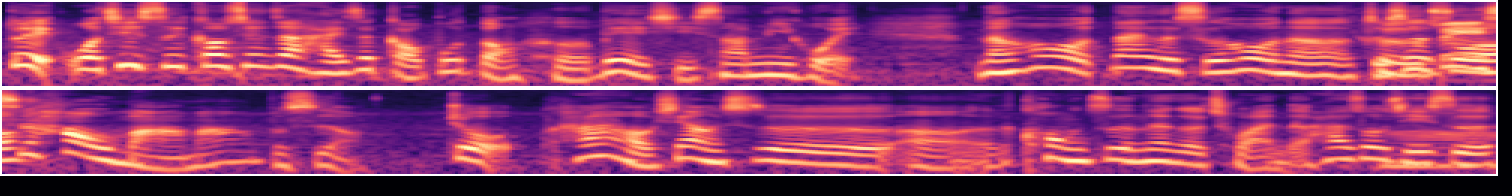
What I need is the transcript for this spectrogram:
对我其实到现在还是搞不懂河背是啥咪回。然后那个时候呢，只是说是号码吗？不是哦。就他好像是呃控制那个船的，他说其哦实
